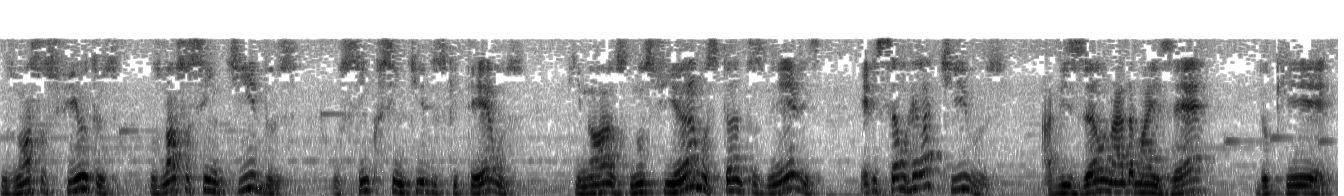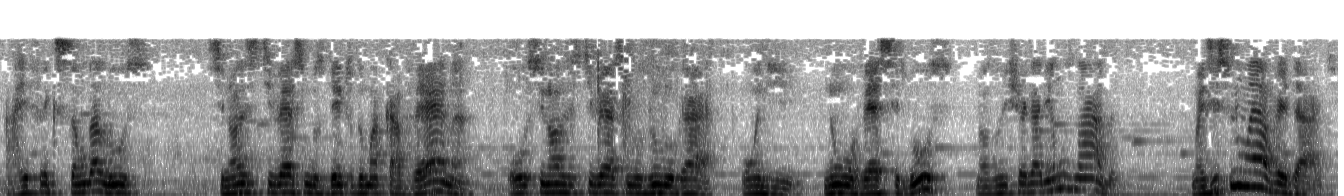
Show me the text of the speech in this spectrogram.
Os nossos filtros, os nossos sentidos, os cinco sentidos que temos, que nós nos fiamos tantos neles, eles são relativos. A visão nada mais é do que a reflexão da luz. Se nós estivéssemos dentro de uma caverna, ou se nós estivéssemos num lugar onde não houvesse luz, nós não enxergaríamos nada. Mas isso não é a verdade.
